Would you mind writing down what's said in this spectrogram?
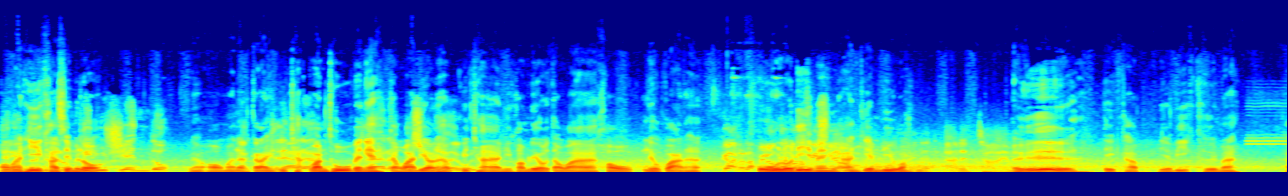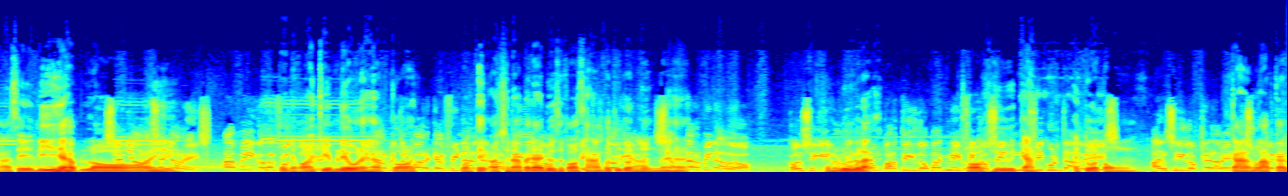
ออกมาที่คาเซมิโร่แล้วออกมาด้านไกลพิชชาวันทูเป็นไง จังหวะเดียวนะครับพิชชามีความเร็วแต่ว่าเขาเร็วกว่านะฮะโอ้โหโรดี้แม่งอ่านเกมดีว่ะเออติดครับเดียบี้คืนมาคาเซเรียบร้อยเป็นจังหวะเกมเร็วนะครับ ก็วันเต้นเอาชนะไปได้ด้วยสกอร์3ประตูต่อหนึ่งนะฮะ ผมรู้ละก็คือจัดไอตัวตรงกลางรับกับ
